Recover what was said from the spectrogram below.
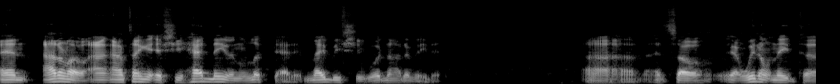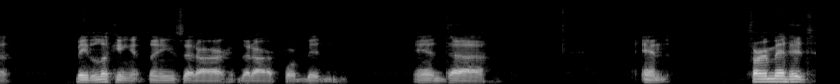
And I don't know. I, am thinking if she hadn't even looked at it, maybe she would not have eaten it. Uh, and so, yeah, we don't need to be looking at things that are that are forbidden, and uh, and fermented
